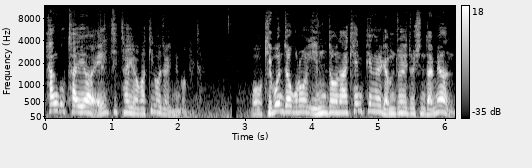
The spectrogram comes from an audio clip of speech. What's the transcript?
한국 타이어 AT 타이어가 끼워져 있는 겁니다. 뭐 기본적으로 임도나 캠핑을 염두에 두신다면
